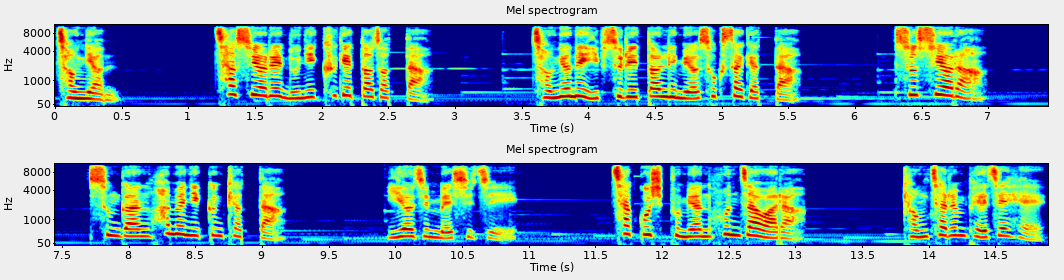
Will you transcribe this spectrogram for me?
정연. 차수열의 눈이 크게 떠졌다. 정연의 입술이 떨리며 속삭였다. 수수열아. 순간 화면이 끊겼다. 이어진 메시지. 찾고 싶으면 혼자 와라. 경찰은 배제해.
